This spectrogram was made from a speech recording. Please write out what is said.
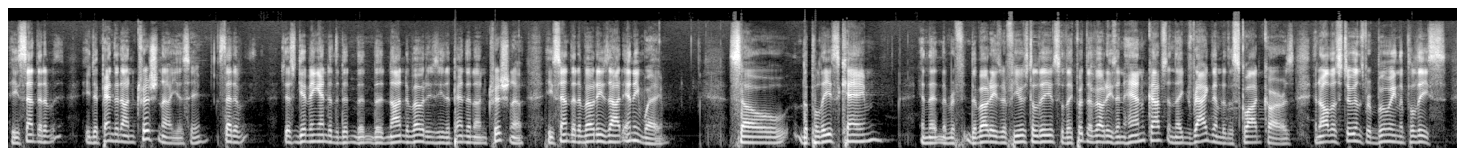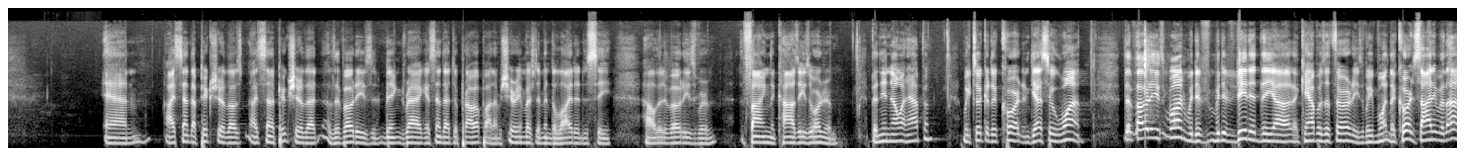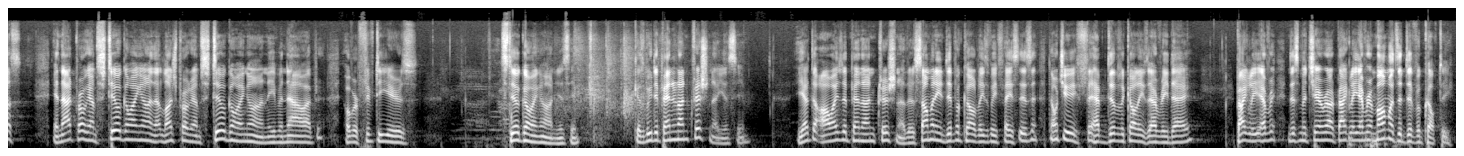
He sent that, he depended on Krishna, you see, instead of just giving in to the, the, the non-devotees, he depended on Krishna. He sent the devotees out anyway. So the police came, and the, the ref devotees refused to leave, so they put the devotees in handcuffs and they dragged them to the squad cars. And all the students were booing the police. And I sent a picture of those. I sent a picture of that of the devotees being dragged. I sent that to Prabhupada. I'm sure he must have been delighted to see how the devotees were defying the Kazi's order. But you know what happened? We took it to court, and guess who won? The devotees won. We, we defeated the, uh, the campus authorities. We won. The court sided with us. And that program's still going on. That lunch program's still going on, even now after over 50 years. Still going on, you see. Because we depended on Krishna, you see. You have to always depend on Krishna. There's so many difficulties we face. Isn't, don't you have difficulties every day? Practically every, this material, practically every moment's a difficulty.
